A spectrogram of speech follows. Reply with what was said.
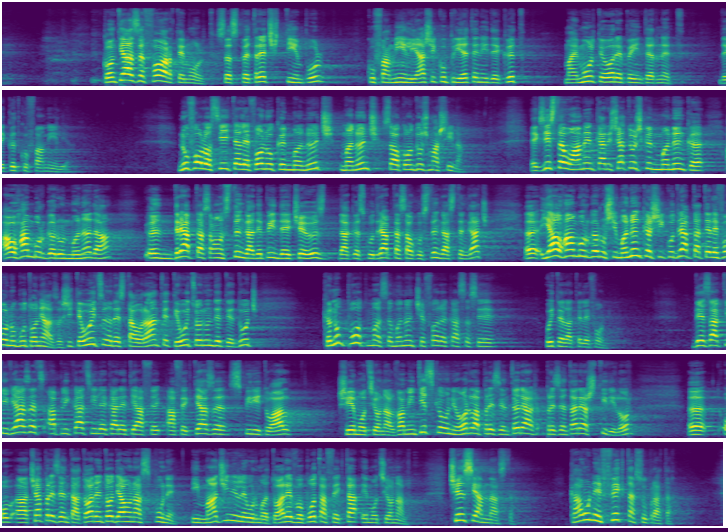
Contează foarte mult să-ți petreci timpul cu familia și cu prietenii decât mai multe ore pe internet decât cu familia. Nu folosi telefonul când mănânci, mănânci sau conduci mașina. Există oameni care și atunci când mănâncă, au hamburgerul în mână, da? În dreapta sau în stânga, depinde ce îți, dacă cu dreapta sau cu stânga stângaci, ă, iau hamburgerul și mănâncă și cu dreapta telefonul butonează. Și te uiți în restaurante, te uiți oriunde te duci, că nu pot, mă, să mănânce fără ca să se uite la telefon. Dezactivează-ți aplicațiile care te afectează spiritual și emoțional. Vă amintiți că uneori la prezentarea, prezentarea știrilor, ă, acea prezentatoare întotdeauna spune, imaginile următoare vă pot afecta emoțional. Ce înseamnă asta? Ca un efect asupra ta.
